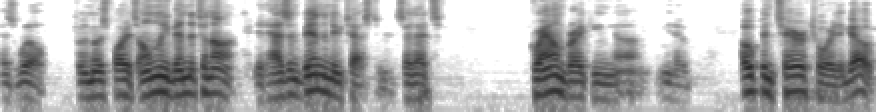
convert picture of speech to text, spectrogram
as well. For the most part, it's only been the Tanakh. It hasn't been the New Testament. So that's groundbreaking, uh, you know, open territory to go.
